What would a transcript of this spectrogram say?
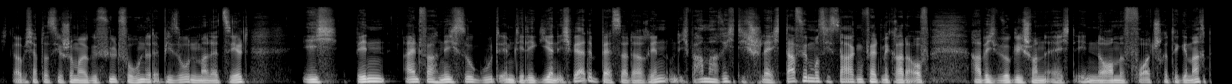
Ich glaube, ich habe das hier schon mal gefühlt vor 100 Episoden mal erzählt. Ich bin einfach nicht so gut im Delegieren. Ich werde besser darin und ich war mal richtig schlecht. Dafür muss ich sagen, fällt mir gerade auf, habe ich wirklich schon echt enorme Fortschritte gemacht.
